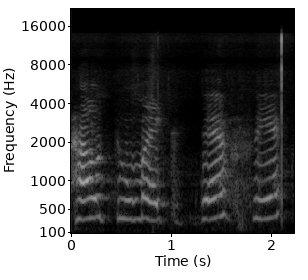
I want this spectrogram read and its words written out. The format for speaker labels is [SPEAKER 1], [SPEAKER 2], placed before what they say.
[SPEAKER 1] how to make their fix.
